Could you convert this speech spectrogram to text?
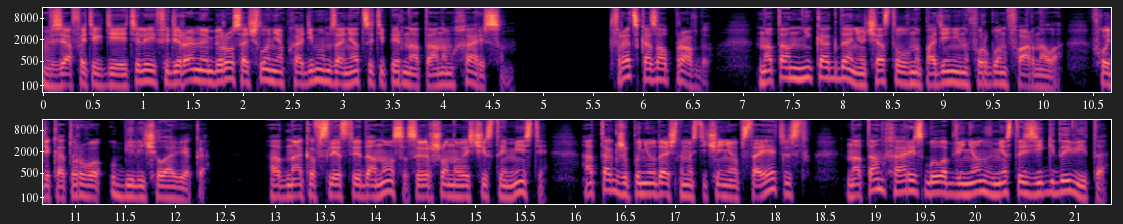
Взяв этих деятелей, Федеральное бюро сочло необходимым заняться теперь Натаном Харрисом. Фред сказал правду. Натан никогда не участвовал в нападении на фургон Фарнелла, в ходе которого убили человека. Однако вследствие доноса, совершенного из чистой мести, а также по неудачному стечению обстоятельств, Натан Харрис был обвинен вместо Зиги Девита,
